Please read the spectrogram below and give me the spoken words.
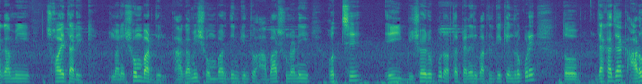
আগামী ছয় তারিখ মানে সোমবার দিন, আগামী সোমবার দিন কিন্তু আবার শুনানি হচ্ছে। এই বিষয়ের উপর অর্থাৎ প্যানেল বাতিলকে কেন্দ্র করে। তো দেখা যাক, আরও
